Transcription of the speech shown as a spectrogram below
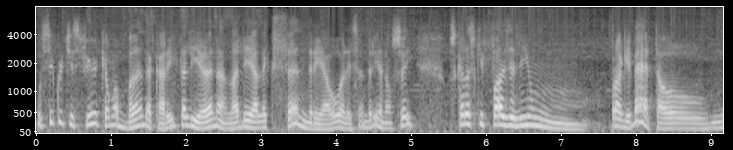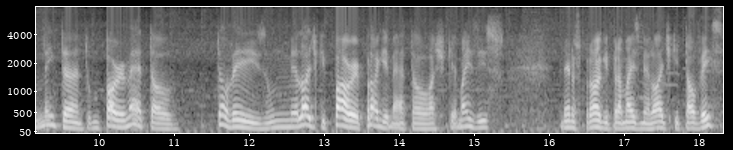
O Secret Sphere, que é uma banda, cara, italiana, lá de Alexandria, ou Alessandria, não sei. Os caras que fazem ali um prog metal, nem tanto, um power metal, talvez um melodic power prog metal, acho que é mais isso. Menos prog para mais melodic, talvez.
